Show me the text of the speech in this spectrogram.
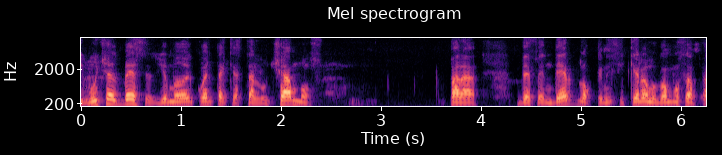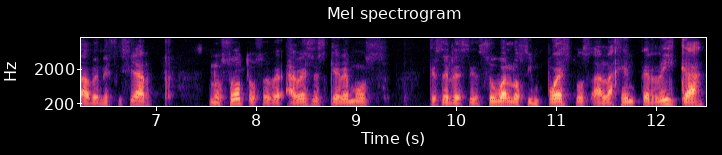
Y muchas veces yo me doy cuenta que hasta luchamos para defender lo que ni siquiera nos vamos a, beneficiar. Nosotros a veces queremos que se les suban los impuestos a la gente rica,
